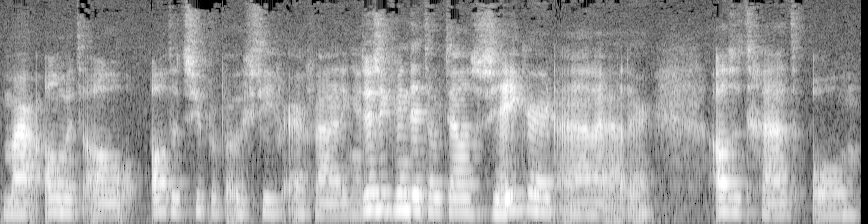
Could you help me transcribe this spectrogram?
Maar al met al altijd super positieve ervaringen. Dus ik vind dit hotel zeker een aanrader als het gaat om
